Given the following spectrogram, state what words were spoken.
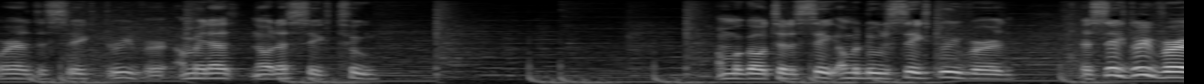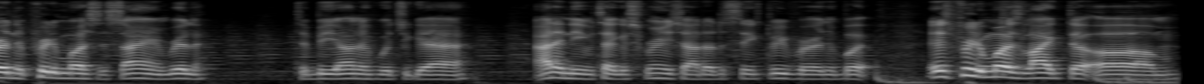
Where's the 6.3 version? I mean, that's no, that's 6.2. I'm gonna go to the six. I'm gonna do the 6.3 version. The 6.3 version is pretty much the same, really. To be honest with you guys, I didn't even take a screenshot of the 6.3 version, but it's pretty much like the um,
